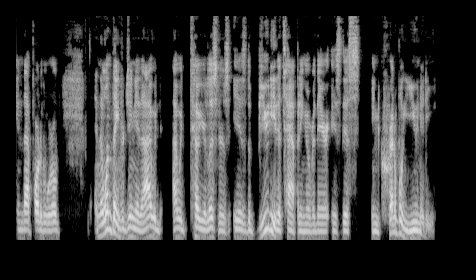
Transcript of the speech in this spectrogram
in that part of the world. And the one thing, Virginia, that I would I would tell your listeners is the beauty that's happening over there is this incredible unity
